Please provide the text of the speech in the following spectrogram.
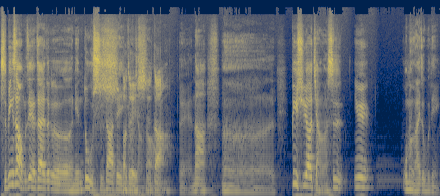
史宾赛，我们之前在这个年度十大电影哦，对，有讲到十大，对，那呃，必须要讲的是，因为我们很爱这部电影，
